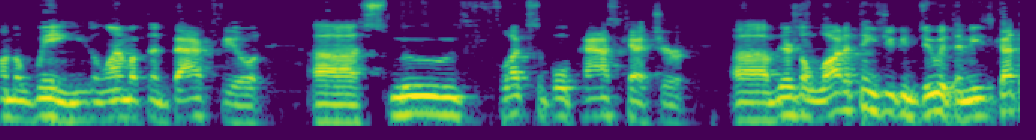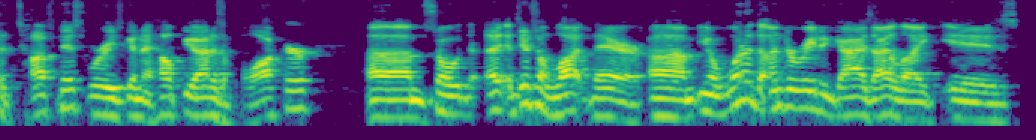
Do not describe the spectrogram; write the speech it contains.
on the wing. You can line up in the backfield. Uh, smooth, flexible pass catcher. Uh, there's a lot of things you can do with him. He's got the toughness where he's going to help you out as a blocker. Um, so th- uh, there's a lot there. Um, you know, one of the underrated guys I like is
